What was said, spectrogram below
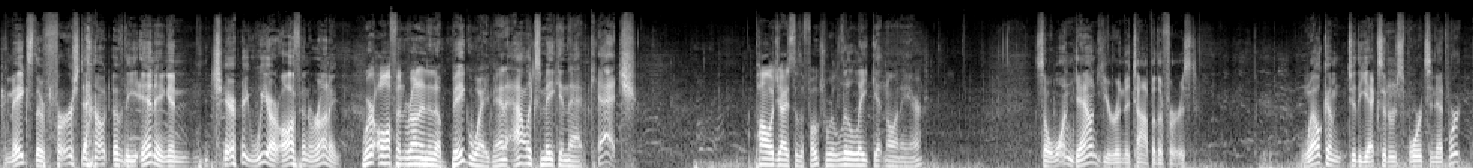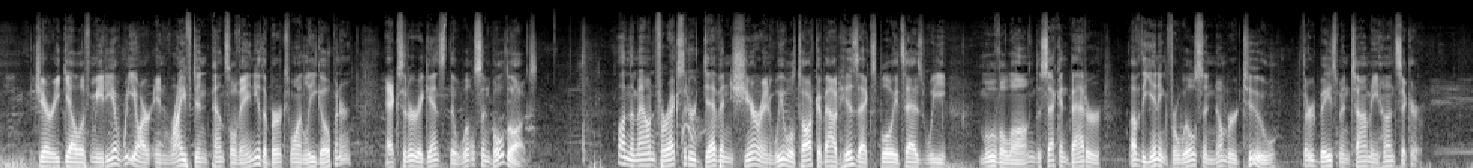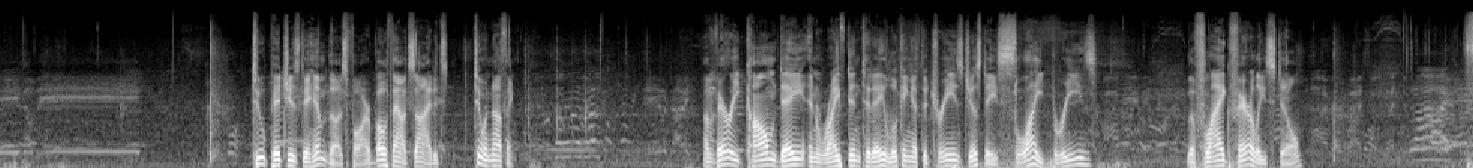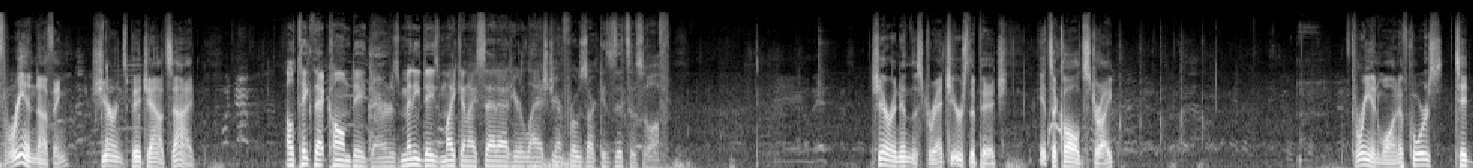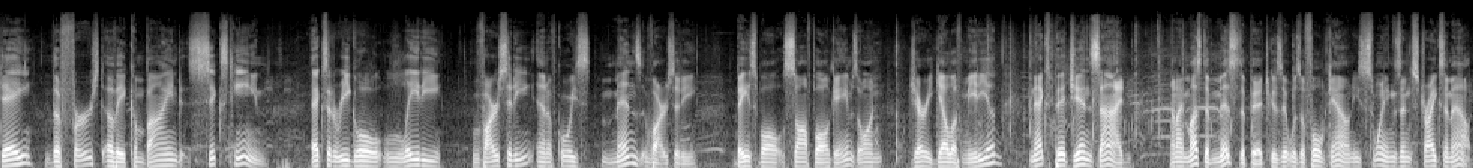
makes the first out of the inning. And Jerry, we are off and running. We're off and running in a big way, man. Alex making that catch. Apologize to the folks. We're a little late getting on air. So one down here in the top of the first. Welcome to the Exeter Sports Network. Jerry Gelliff Media. We are in Reiffton, Pennsylvania, the Berks One League opener. Exeter against the Wilson Bulldogs. On the mound for Exeter, Devin Sheeran. We will talk about his exploits as we move along. The second batter of the inning for Wilson, number two, third baseman Tommy Hunsicker. Two pitches to him thus far, both outside. It's two and nothing. A very calm day in Reiffton today. Looking at the trees, just a slight breeze. The flag fairly still. Three and nothing. Sheeran's pitch outside. I'll take that calm day, Darren. As many days Mike and I sat out here last year and froze our Kazitzis off. Sheeran in the stretch. Here's the pitch. It's a called strike. Three and one. Of course, today, the first of a combined 16 Exeter Eagle lady varsity and, of course, men's varsity baseball, softball games on Jerry Gelliff Media. Next pitch inside, and I must have missed the pitch because it was a full count. He swings and strikes him out.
